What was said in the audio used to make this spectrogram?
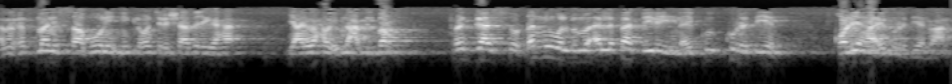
abu cuthmaan isabuni ninkii la odhan jiray shaaficiga ahaa yani waxa weye ibnu cabdilbar raggaasoo dhan nin walba mualafaad bay leeyihiin ay ku radiyeen. Qolyaha ay ku radiyeen macana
